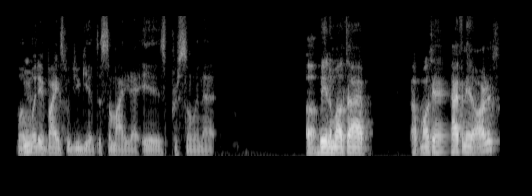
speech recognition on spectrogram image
But mm-hmm. what advice would you give to somebody that is pursuing that? uh, being a multi a multi hyphenated artist.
